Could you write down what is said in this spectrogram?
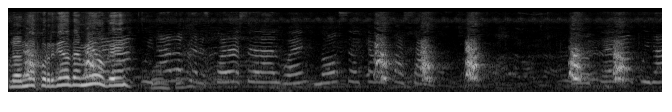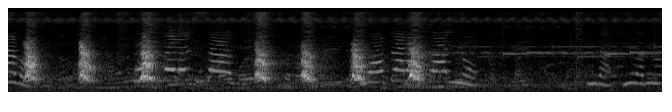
¿Lo andas corriendo también o qué? Cuidado que les puede hacer algo, ¿eh? No sé qué va a pasar. Pero tengan cuidado. No te hagas daño. Mira, mira, mira.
